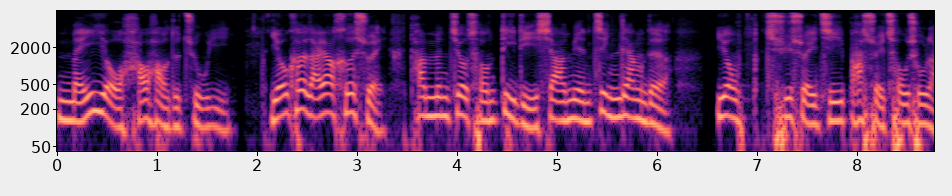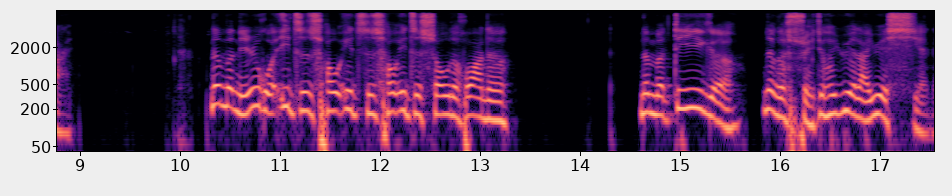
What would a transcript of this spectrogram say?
没有好好的注意，游客来要喝水，他们就从地底下面尽量的用取水机把水抽出来。那么你如果一直抽、一直抽、一直收的话呢？那么第一个，那个水就会越来越咸，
